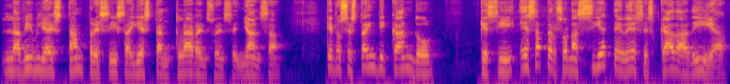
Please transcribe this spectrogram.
la Biblia es tan precisa y es tan clara en su enseñanza que nos está indicando que si esa persona siete veces cada día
